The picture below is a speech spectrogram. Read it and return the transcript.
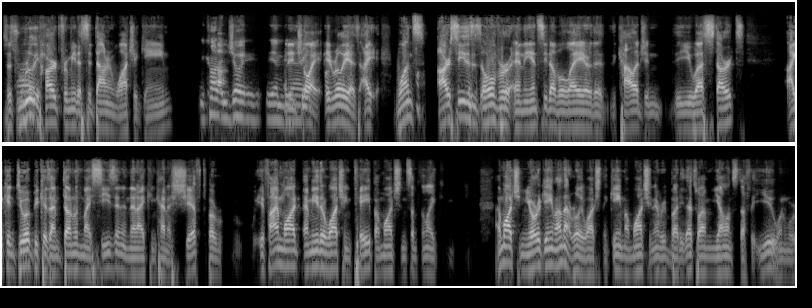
So it's really hard for me to sit down and watch a game You can't Um, enjoy the NBA. enjoy it. It really is. I once our season's over and the NCAA or the, the college in the US starts, I can do it because I'm done with my season and then I can kind of shift. But if I'm watch, I'm either watching tape, I'm watching something like I'm watching your game. I'm not really watching the game. I'm watching everybody. That's why I'm yelling stuff at you when we're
